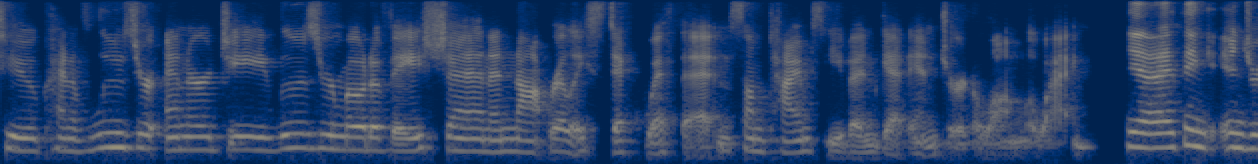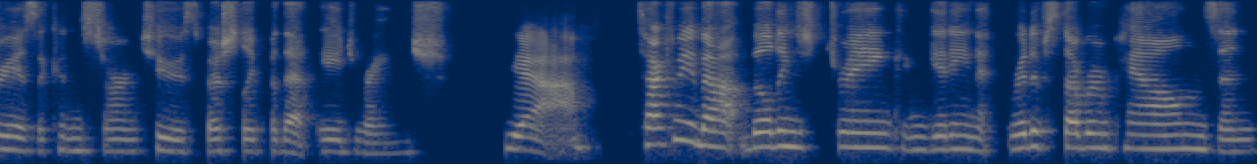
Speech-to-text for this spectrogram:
to kind of lose your energy, lose your motivation, and not really stick with it, and sometimes even get injured along the way. Yeah, I think injury is a concern too, especially for that age range. Yeah, talk to me about building strength and getting rid of stubborn pounds and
